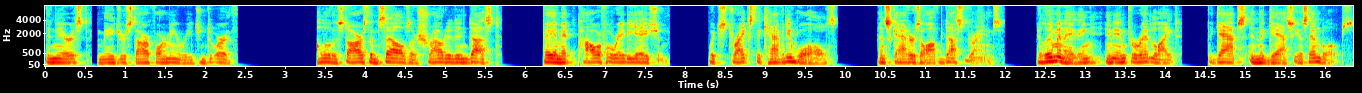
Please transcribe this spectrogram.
the nearest major star-forming region to Earth. Although the stars themselves are shrouded in dust, they emit powerful radiation, which strikes the cavity walls and scatters off dust grains, illuminating in infrared light the gaps in the gaseous envelopes.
